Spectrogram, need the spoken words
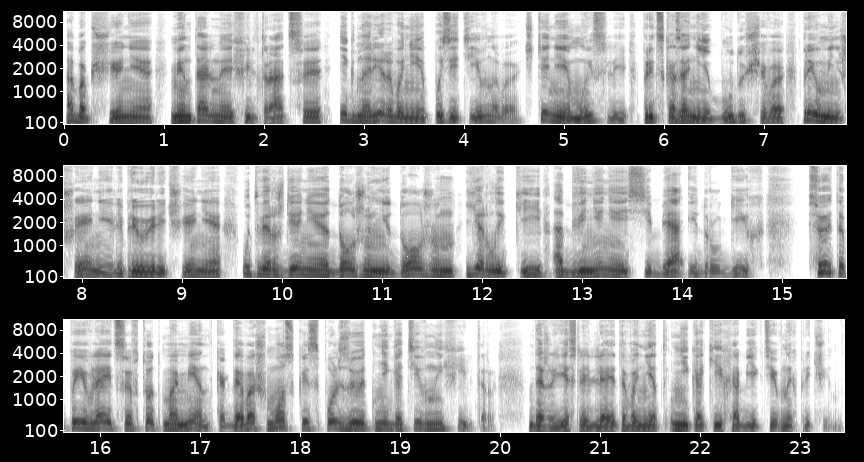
обобщение, ментальная фильтрация, игнорирование позитивного, чтение мыслей, предсказание будущего, преуменьшение или преувеличение, утверждение «должен-не должен», ярлыки, обвинения себя и других — все это появляется в тот момент, когда ваш мозг использует негативный фильтр, даже если для этого нет никаких объективных причин.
